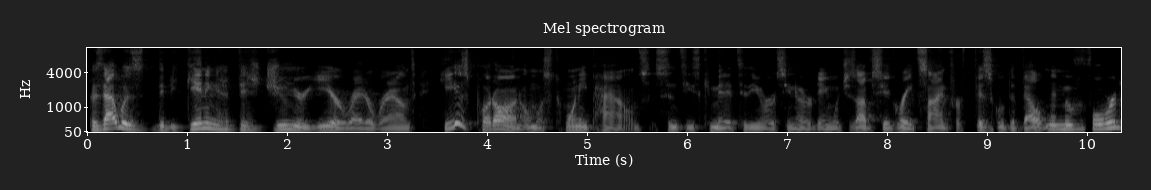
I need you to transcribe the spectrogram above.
because that was the beginning of his junior year, right around. He has put on almost 20 pounds since he's committed to the University of Notre Dame, which is obviously a great sign for physical development moving forward.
